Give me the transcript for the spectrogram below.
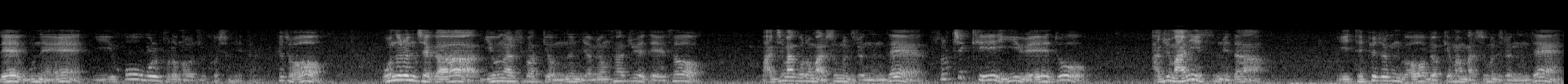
내 운에 이 호흡을 불어넣어 줄 것입니다. 그래서 오늘은 제가 이혼할 수밖에 없는 여명사주에 대해서 마지막으로 말씀을 드렸는데 솔직히 이 외에도 아주 많이 있습니다. 이 대표적인 거 몇 개만 말씀을 드렸는데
